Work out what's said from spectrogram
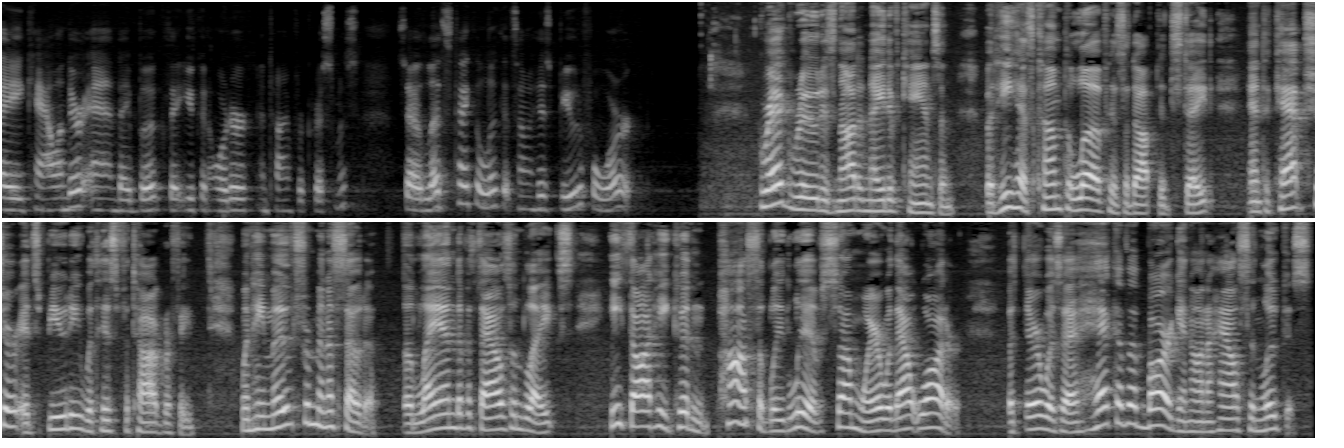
a calendar and a book that you can order in time for Christmas. So, let's take a look at some of his beautiful work. Greg Rud is not a native Kansan, but he has come to love his adopted state and to capture its beauty with his photography. When he moved from Minnesota, the land of a thousand lakes, he thought he couldn't possibly live somewhere without water. But there was a heck of a bargain on a house in Lucas.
